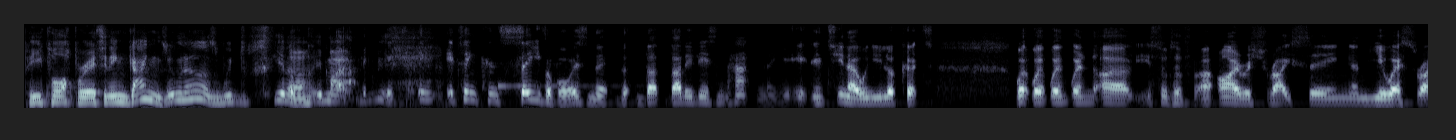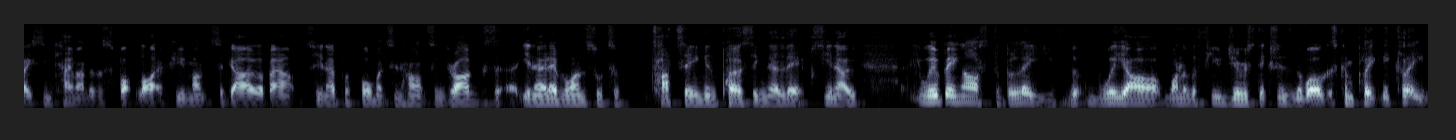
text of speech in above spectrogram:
people operating in gangs. Who knows? We, you know, it might. it's, it's inconceivable, isn't it, that that, that it isn't happening? It, it's you know when you look at when when when uh, sort of uh, Irish racing and US racing came under the spotlight a few months ago about you know performance enhancing drugs, uh, you know, and everyone's sort of tutting and pursing their lips, you know. We're being asked to believe that we are one of the few jurisdictions in the world that's completely clean.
